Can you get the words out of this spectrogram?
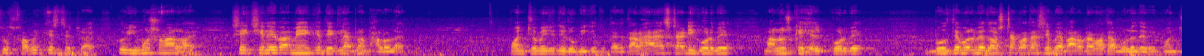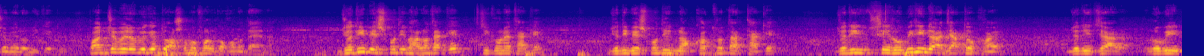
খুব সফিকেস্টেড হয়, খুব ইমোশনাল হয়। সেই ছেলে বা মেয়েকে দেখলে আপনার ভালো লাগবে। পঞ্চমে যদি রবি কেতু থাকে, তার হায়ার স্টাডি করবে, মানুষকে হেল্প করবে। বলতে বলবে দশটা কথা, সে বারোটা কথা বলে দেবে পঞ্চমে রবি কেতু। পঞ্চমে রবি কেতু অশুভ ফল কখনো দেয় না। যদি বৃহস্পতি ভালো থাকে, ত্রিকোণে থাকে, যদি বৃহস্পতির নক্ষত্র তার থাকে, যদি সে রবিরই না জাতক হয় যদি চার রবির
